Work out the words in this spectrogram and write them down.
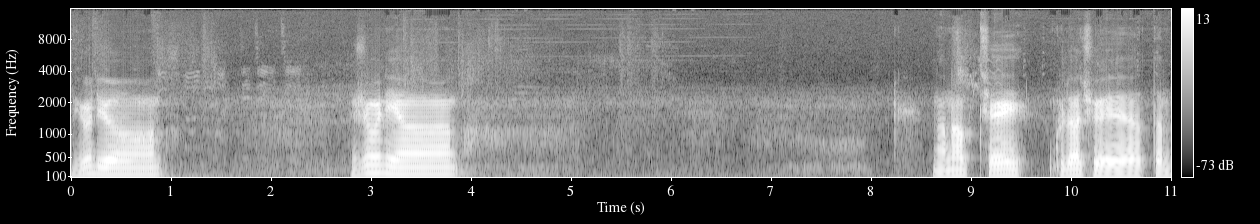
Julian. Julian. Nanal şey kule açıyor ya alttan.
